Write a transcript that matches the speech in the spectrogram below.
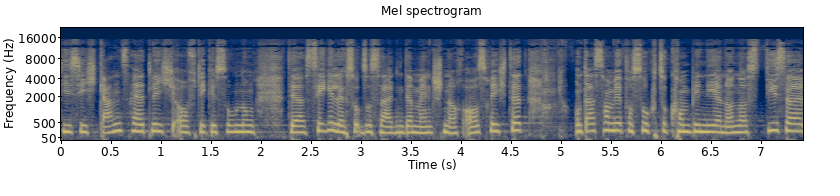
die sich ganzheitlich auf die Gesundung der Seele sozusagen der Menschen auch ausrichtet. Und das haben wir versucht zu kombinieren. Und aus dieser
